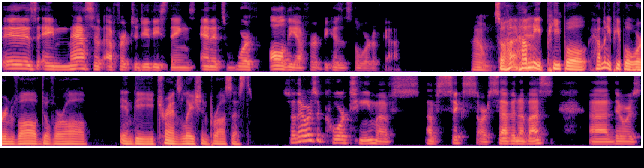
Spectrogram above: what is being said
it is a massive effort to do these things, and it's worth all the effort because it's the Word of God. Oh, so how, how many people how many people were involved overall in the translation process? So there was a core team of of six or seven of us. Uh, there was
